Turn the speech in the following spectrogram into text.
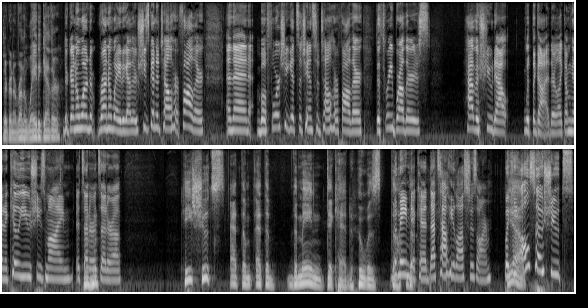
They're going to run away together. They're going to run away together. She's going to tell her father. And then before she gets a chance to tell her father, the three brothers have a shootout with the guy. They're like, I'm going to kill you. She's mine, et cetera, et mm-hmm. cetera. He shoots at the at the the main dickhead who was the, The, main dickhead. That's how he lost his arm. But he also shoots,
